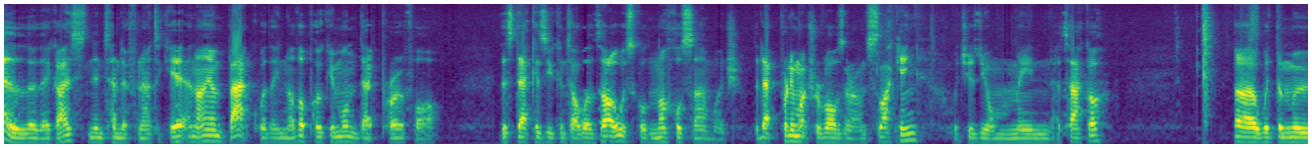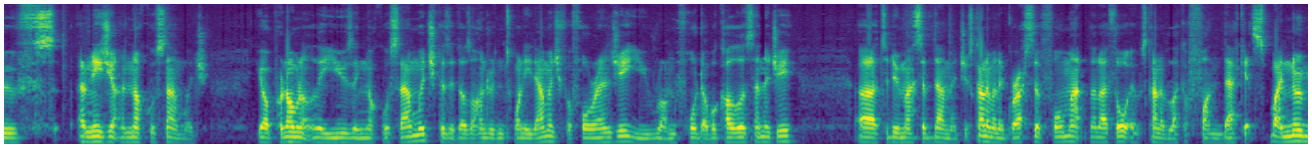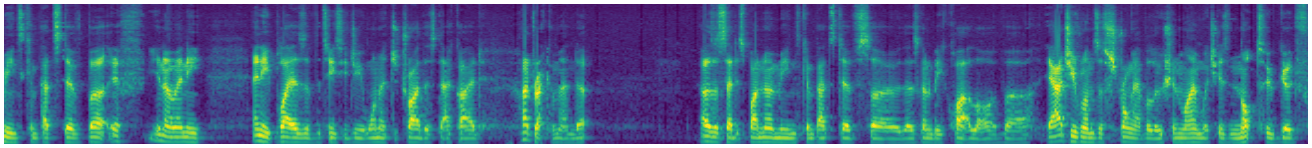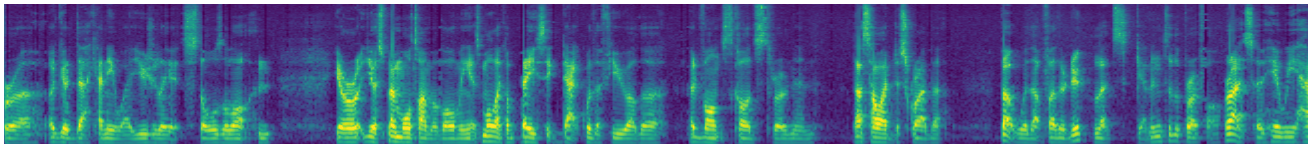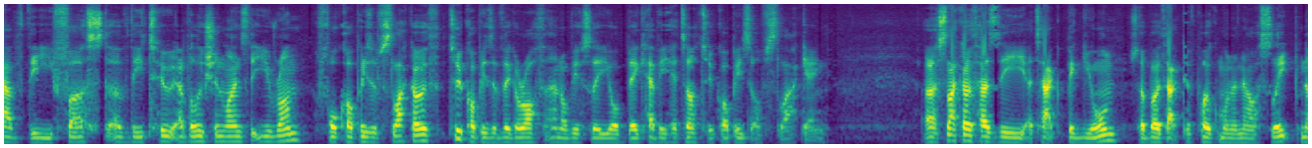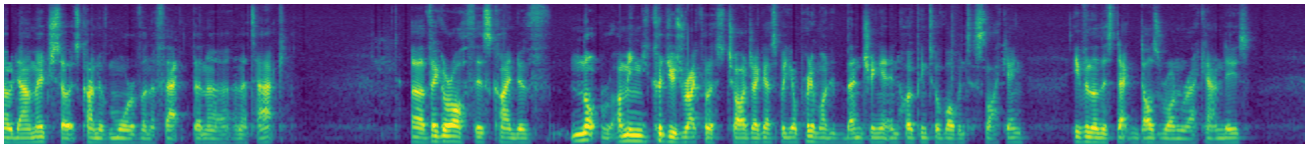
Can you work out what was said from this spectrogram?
Hello there guys, Nintendo Fanatic here, and I am back with another Pokemon deck profile. This deck, as you can tell by the title, is called Knuckle Sandwich. The deck pretty much revolves around Slaking, which is your main attacker, uh, with the moves Amnesia and Knuckle Sandwich. You're predominantly using Knuckle Sandwich because it does 120 damage for 4 energy, you run 4 double colorless energy, uh, to do massive damage. It's kind of an aggressive format that I thought it was kind of like a fun deck. It's by no means competitive, but if, you know, any any players of the TCG wanted to try this deck, I'd I'd recommend it. As I said, it's by no means competitive, so there's going to be quite a lot of... Uh, it actually runs a strong evolution line, which is not too good for a, a good deck anyway. Usually it stalls a lot, and you're, you spend more time evolving. It's more like a basic deck with a few other advanced cards thrown in. That's how I'd describe it. But without further ado, let's get into the profile. Right, so here we have the first of the two evolution lines that you run. Four copies of Slakoth, two copies of Vigoroth, and obviously your big heavy hitter, two copies of Slaking. Uh, Slakoth has the attack Big Yawn, so both active Pokemon are now asleep, no damage, so it's kind of more of an effect than a, an attack. Uh, Vigoroth is kind of not, I mean you could use Reckless Charge I guess, but you're pretty much benching it and hoping to evolve into Slaking, even though this deck does run Rare Candies.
